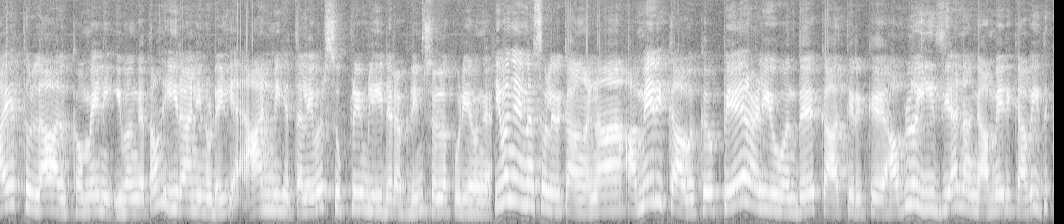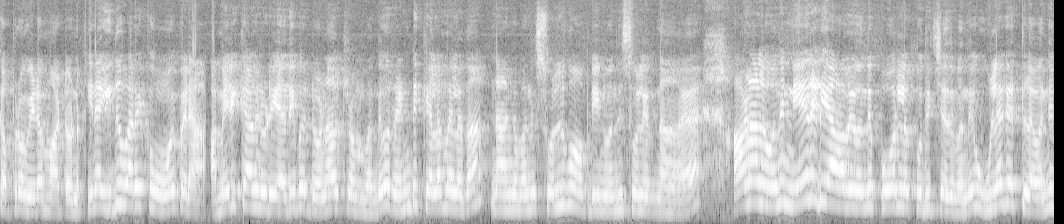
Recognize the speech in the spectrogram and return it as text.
ஆயத்துல்லா அல் கொமேனி இவங்க தான் ஈரானினுடைய ஆன்மீக தலைவர் சுப்ரீம் லீடர் அப்படின்னு சொல்லக்கூடியவங்க. இவங்க என்ன சொல்லியிருக்காங்கன்னா அமெரிக்காவுக்கு பேரழிவு வந்து காத்திருக்கு. அவ்வளோ ஈஸியா நாங்கள் அமெரிக்காவை இதுக்கப்புறம் விட மாட்டோம் ஏன்னா இது வரைக்கும் இப்போ நான் அமெரிக்காவினுடைய அதிபர் டொனால்ட் ட்ரம்ப் வந்து ஒரு ரெண்டு கிழமையில தான் நாங்கள் வந்து சொல்லுவோம் அப்படின்னு வந்து சொல்லியிருந்தாங்க. ஆனாலும் வந்து நேரடியாகவே வந்து போர்ல குதிச்சது வந்து உலகத்துல வந்து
